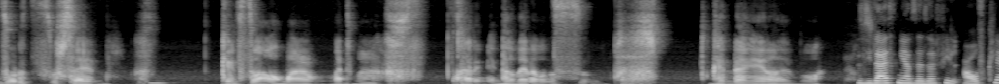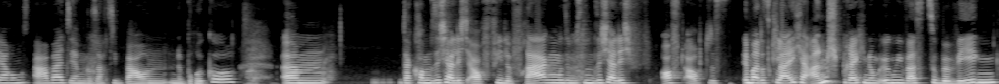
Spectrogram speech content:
so, das ist selten. Mhm. Gibt's zwar auch mal manchmal gerade im Internet, aber das kennt ja jeder irgendwo. Sie leisten ja sehr, sehr viel Aufklärungsarbeit. Sie haben gesagt, Sie bauen eine Brücke. Ähm, da kommen sicherlich auch viele Fragen. Sie müssen sicherlich oft auch das, immer das Gleiche ansprechen, um irgendwie was zu bewegen.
